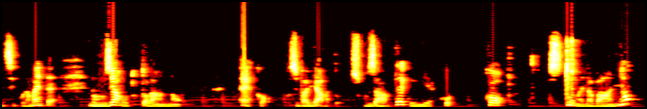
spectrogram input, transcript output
sicuramente non usiamo tutto l'anno. Ecco, ho sbagliato, scusate, quindi ecco, costume da bagno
